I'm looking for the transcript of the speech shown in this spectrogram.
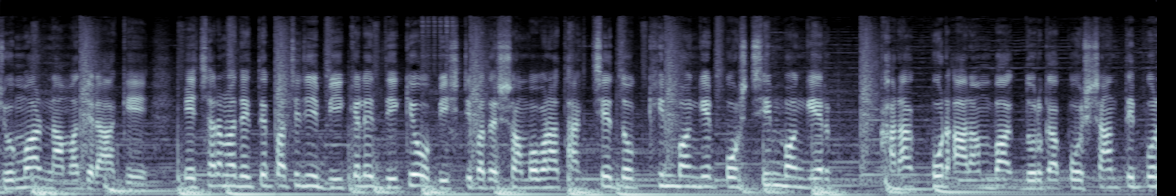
জুমার নামাজের আগে। এছাড়া আমরা দেখতে পাচ্ছি যে বিকেলের দিকেও বৃষ্টিপাতের সম্ভাবনা থাকছে। দক্ষিণবঙ্গের, পশ্চিমবঙ্গের খড়গপুর আরামবাগ, দুর্গাপুর, শান্তিপুর,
